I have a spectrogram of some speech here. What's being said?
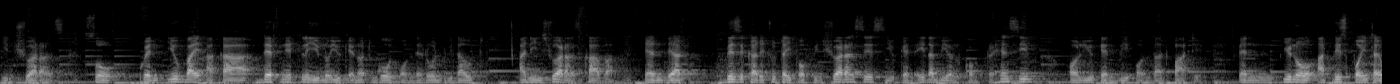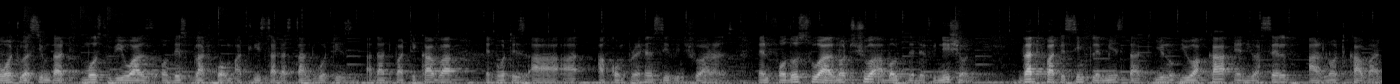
insurance. So when you buy a car, definitely, you know, you cannot go on the road without an insurance cover. And there are basically two type of insurances. You can either be on comprehensive or you can be on third party. And you know, at this point, I want to assume that most viewers of this platform at least understand what is a third party cover and what is a, a, a comprehensive insurance. And for those who are not sure about the definition, that party simply means that you know your car and yourself are not covered.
